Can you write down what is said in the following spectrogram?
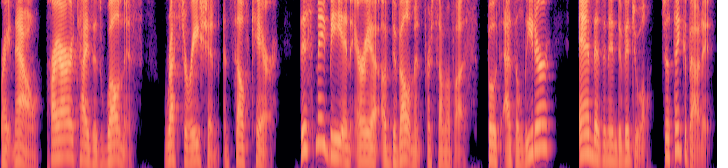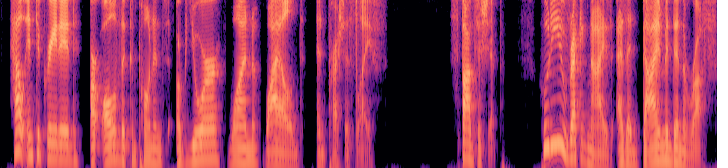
right now prioritizes wellness, restoration, and self care. This may be an area of development for some of us, both as a leader and as an individual. So think about it. How integrated are all of the components of your one wild and precious life? Sponsorship. Who do you recognize as a diamond in the rough?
